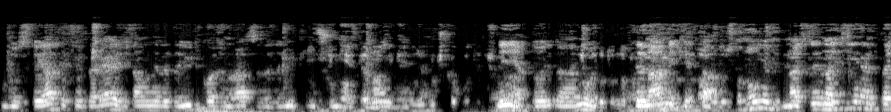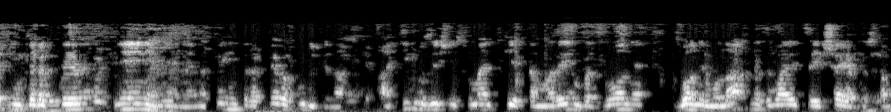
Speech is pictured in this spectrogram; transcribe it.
Будуть стояти, ти вдаряєш, і там вони видають кожен раз видають іншу ноту. Ні, ні, то е, ну, динаміки, так. На, ті- на ті інтерактиви, ні, ні, ні, ні, на тих інтерактивах будуть динаміки. А ті музичні інструменти, як там маримба, дзвони, дзвони монах називаються і ще якось там,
